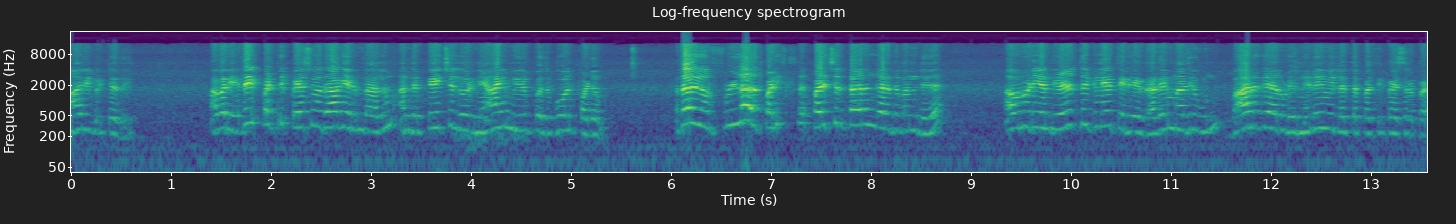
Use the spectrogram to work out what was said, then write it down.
மாறிவிட்டது. அவர் எதை பற்றி பேசுவதாக இருந்தாலும் அந்த பேச்சில் ஒரு நியாயம் இருப்பது போல் படும். அதாவது இவர் ஃபுல்லா அது படிச்சு படிச்சிருக்காருங்கிறது வந்து அவருடைய அந்த எழுத்துக்களே தெரியுது. அதே மாதிரி உன் பாரதியாருடைய நினைவு இல்லத்தை பத்தி பேசுறப்ப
